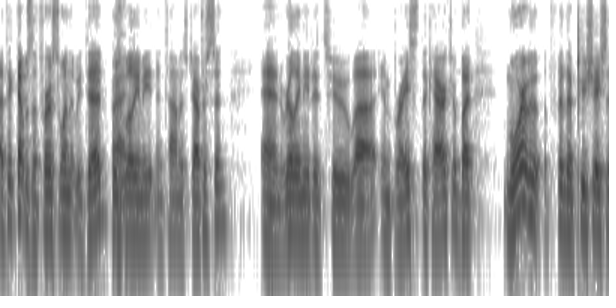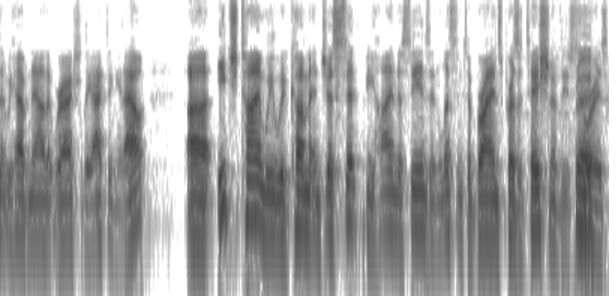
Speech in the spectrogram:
I think that was the first one that we did was Right. William Eaton and Thomas Jefferson, and really needed to uh, embrace the character, but more for the appreciation that we have now that we're actually acting it out. Uh, each time we would come and just sit behind the scenes and listen to Brian's presentation of these Right. stories.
